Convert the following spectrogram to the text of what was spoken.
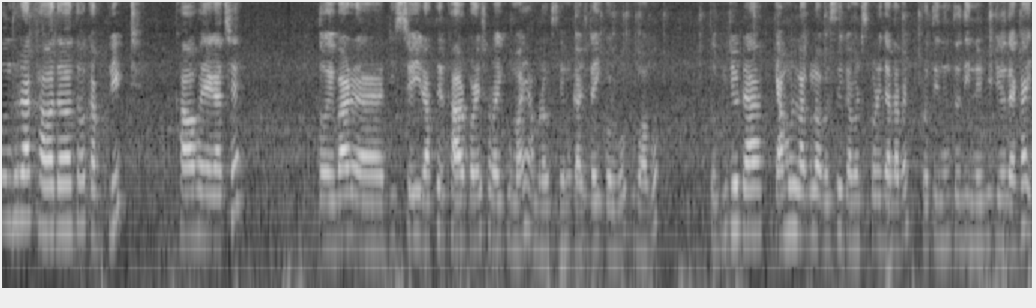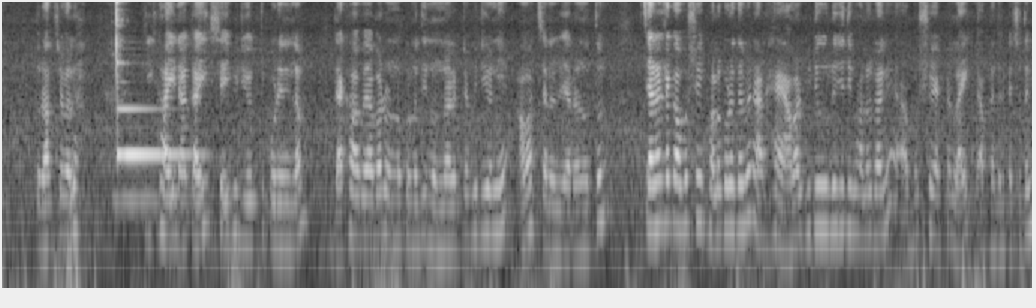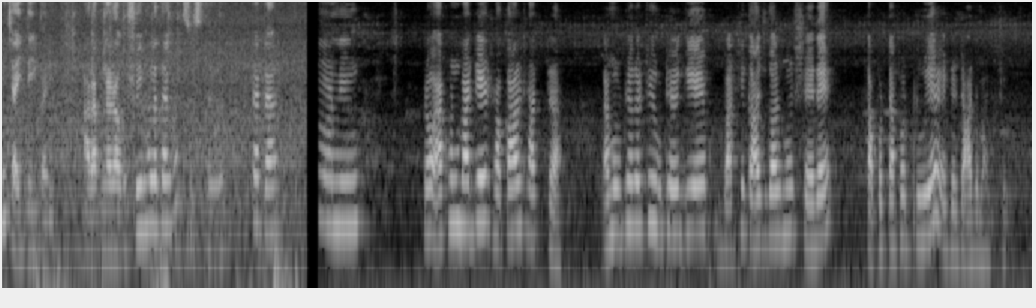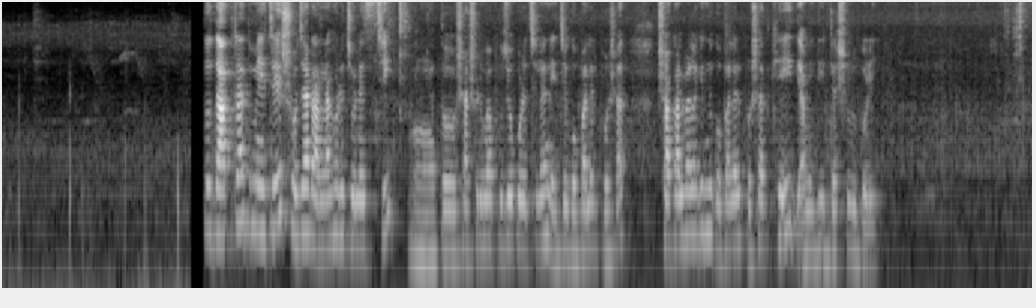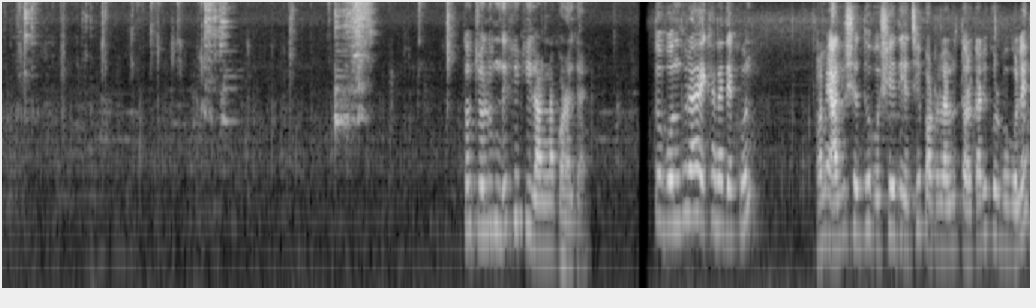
বন্ধুরা খাওয়া দাওয়া তো কমপ্লিট খাওয়া হয়ে গেছে। তো এবার নিশ্চয়ই রাতের খাওয়ার পরে সবাই ঘুমায়, আমরাও সেম কাজটাই করব, ঘুমাবো। তো ভিডিওটা কেমন লাগল অবশ্যই কমেন্টস করে জানাবেন। প্রতিদিন তো দিনের ভিডিও দেখাই, তো রাত্রেবেলা কি খাই না খাই সেই ভিডিও একটু করে নিলাম। দেখা হবে আবার অন্য কোনো দিন অন্য আরেকটা ভিডিও নিয়ে। আমার চ্যানেলে যারা নতুন চ্যানেলটাকে অবশ্যই ফলো করে দেবেন। আর হ্যাঁ আমার ভিডিওগুলো যদি ভালো লাগে, অবশ্যই একটা লাইক আপনাদের কাছে তো আমি চাইতেই পারি। আর আপনারা অবশ্যই ভালো থাকবেন, সুস্থ থাকবেন। টাটা। মর্নিং তো এখন বাজে সকাল সাতটা। আমি উঠে গেছি, উঠে গিয়ে বাসি কাজকর্ম সেরে কাপড় টাপড় ধুয়ে এই যে দাঁত মারছি তো দাঁত টাত মেজে সোজা রান্নাঘরে চলে এসেছি। তো শাশুড়ি মা পুজো করেছিলেন, এই যে গোপালের প্রসাদ। সকালবেলা কিন্তু গোপালের প্রসাদ খেয়েই আমি দিনটা শুরু করি। তো চলুন দেখি কি রান্না করা যায়। তো বন্ধুরা, এখানে দেখুন, আমি আলু সেদ্ধ বসিয়ে দিয়েছি, পটল আলুর তরকারি করব বলে।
